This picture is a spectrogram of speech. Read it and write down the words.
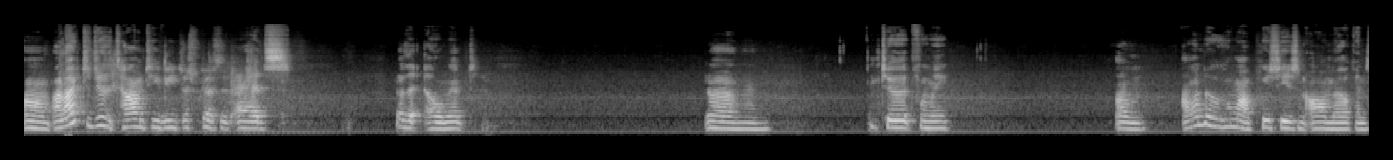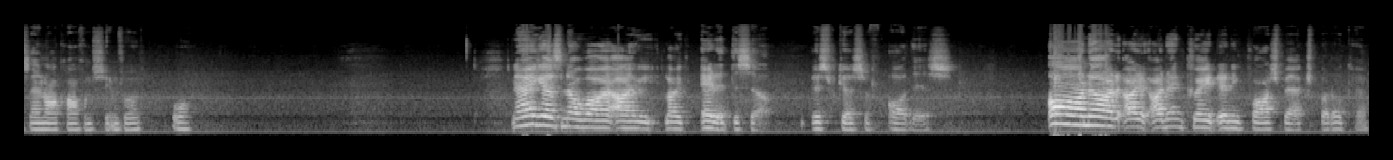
Um, I like to do the time TV just because it adds another element um, to it for me. Um, I wonder who my preseason All Americans and All Conference teams were. Now you guys know why I like edit this up. It's because of all this. Oh no, I, I, I didn't create any prospects, but okay.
